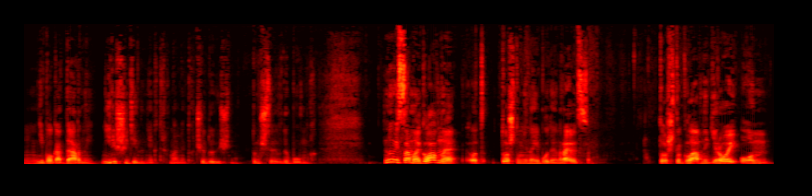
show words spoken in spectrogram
неблагодарный, нерешительный в некоторых моментах, чудовищно, в том числе и в любовных. Ну и самое главное, вот то, что мне наиболее нравится, то, что главный герой, он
